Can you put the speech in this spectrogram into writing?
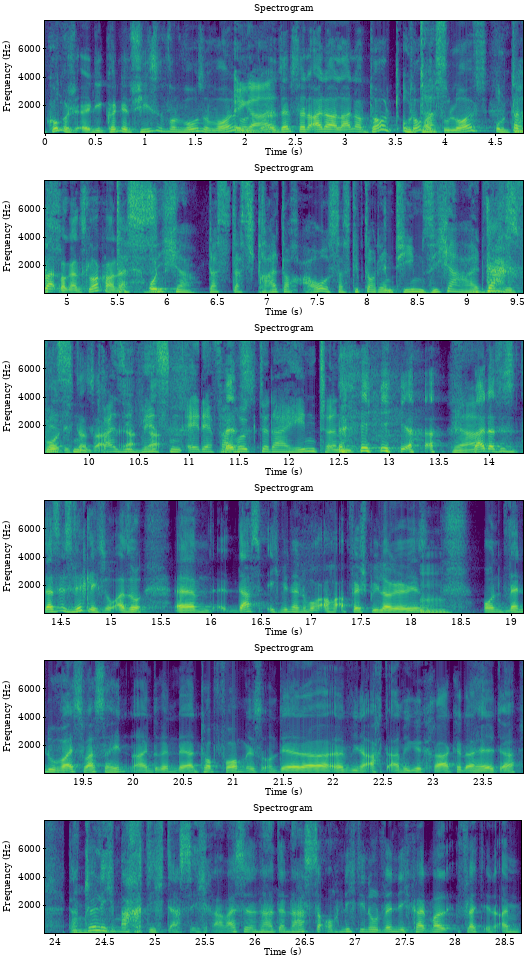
Komisch, ey, die können jetzt schießen von wo sie wollen. Egal. Und, äh, selbst wenn einer allein am Tor, Tor das- zuläuft, und dann das- bleibt man ganz locker. Ne? Das und sicher, das, das strahlt doch aus. Das gibt doch dem Team Sicherheit, Das weil sie wollte ich wissen, weil sie ja, ja. wissen, ey, der Wenn's- Verrückte da hinten. ja. Ja. Nein, das ist, das ist wirklich so. Also, ähm, das, ich bin ja nur auch Abwehrspieler gewesen. Und wenn du weißt, du hast da hinten einen drin, der in Topform ist und der da äh, wie eine achtarmige Krake da hält, ja, natürlich macht dich das sicherer. Weißt du, dann, dann hast du auch nicht die Notwendigkeit, mal vielleicht in einem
